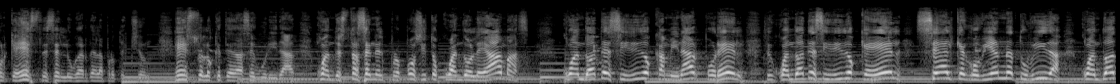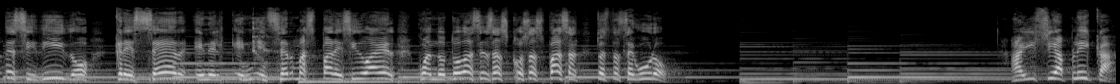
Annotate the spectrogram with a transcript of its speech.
Porque este es el lugar de la protección. Esto es lo que te da seguridad. Cuando estás en el propósito, cuando le amas, cuando has decidido caminar por Él, cuando has decidido que Él sea el que gobierna tu vida, cuando has decidido crecer en, el, en ser más parecido a Él, cuando todas esas cosas pasan, tú estás seguro. Ahí sí aplica.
